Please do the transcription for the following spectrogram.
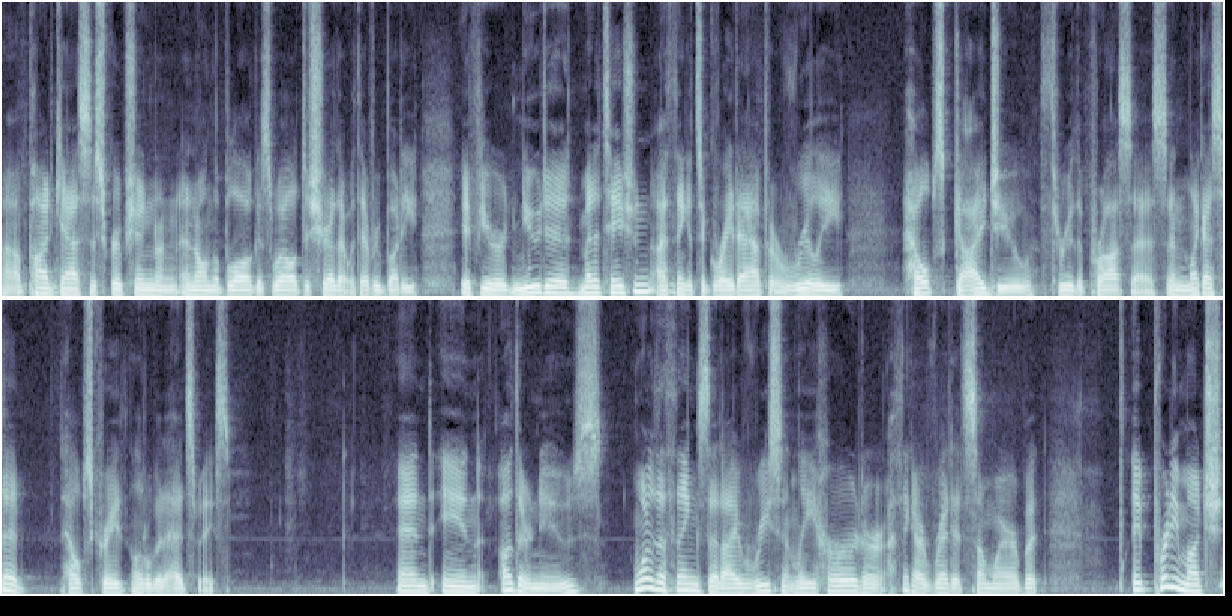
uh, podcast description and, and on the blog as well to share that with everybody. If you're new to meditation, I think it's a great app. It really helps guide you through the process. And like I said, helps create a little bit of headspace. And in other news, one of the things that I recently heard, or I think I read it somewhere, but it pretty much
